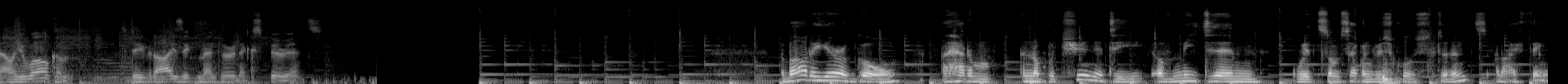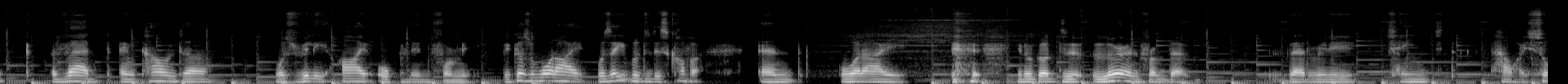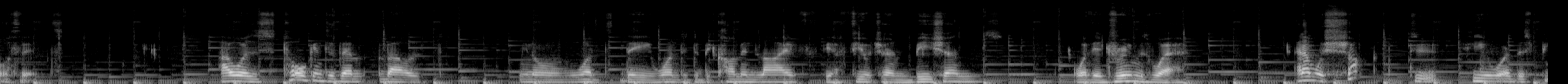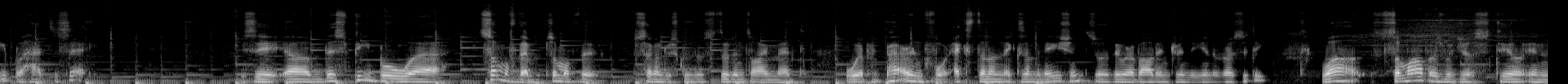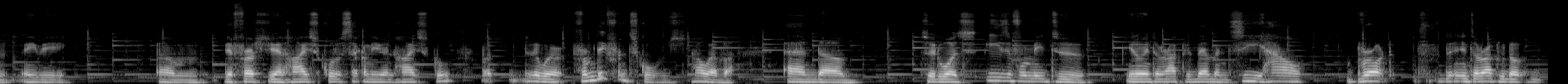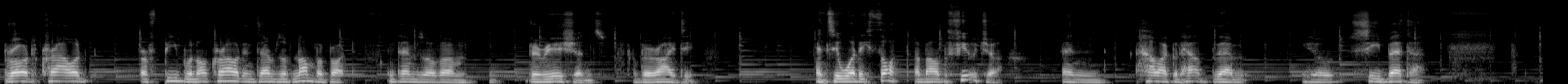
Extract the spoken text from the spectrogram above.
Now you're welcome to David Isaac Mentor and Experience. About a year ago, I had a, an opportunity of meeting with some secondary school students, and I think that encounter was really eye opening for me because of what I was able to discover and what I, you know, got to learn from them that really changed how I saw things. I was talking to them about you know, what they wanted to become in life, their future ambitions, what their dreams were. And I was shocked to hear what these people had to say. You see, um, these people were, some of them, some of the secondary school students I met were preparing for external examination, so they were about entering the university, while some others were just still in maybe um, their first year in high school or second year in high school, but they were from different schools, however, and um, so it was easy for me to, you know, interact with them and see how broad, interact with a broad crowd of people, not crowd in terms of number, but in terms of um, variations, variety, and see what they thought about the future. And how I could help them, you know, see better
